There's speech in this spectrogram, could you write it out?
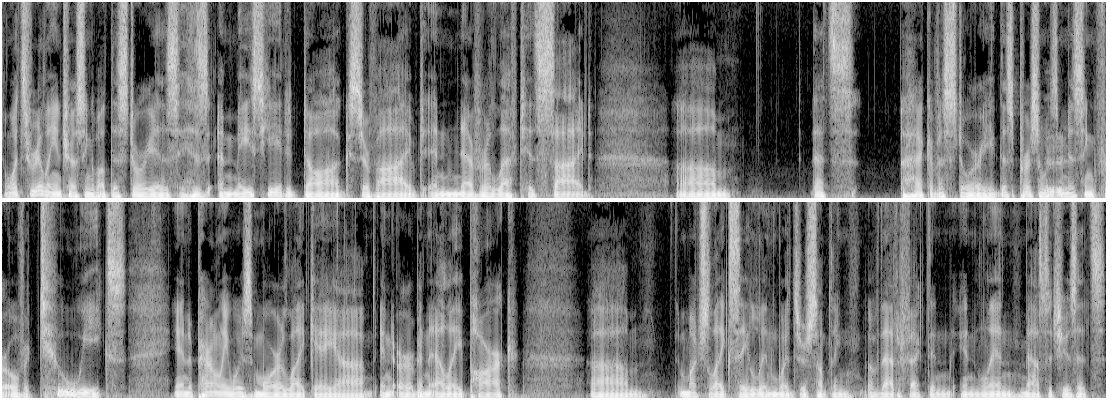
And what's really interesting about this story is his emaciated dog survived and never left his side. Um, that's a heck of a story. This person was missing for over two weeks and apparently was more like a uh, an urban LA park. Um, much like, say, Lynn Woods or something of that effect in, in Lynn, Massachusetts.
